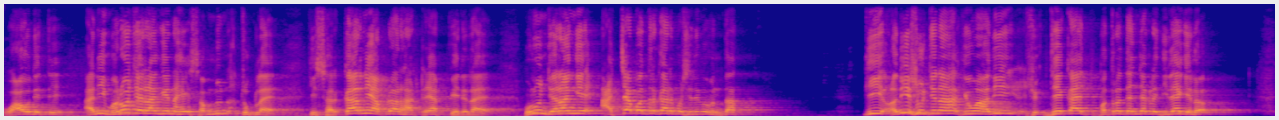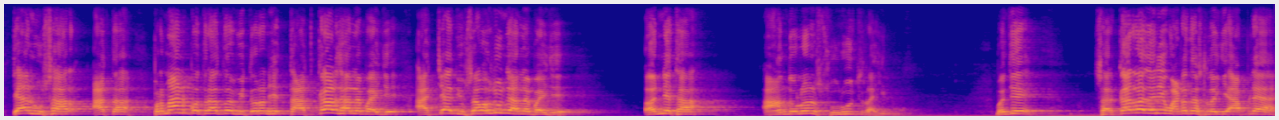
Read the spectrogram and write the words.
वाव देते. आणि मनोज जरांगेंना हे समजून चुकलं आहे की सरकारने आपल्यावर हा ट्रॅप केलेला आहे. म्हणून जरांगे आजच्या पत्रकार परिषदेमध्ये म्हणतात की अधिसूचना किंवा अधि जे काय पत्र त्यांच्याकडे दिलं गेलं त्यानुसार आता प्रमाणपत्राचं वितरण हे तात्काळ झालं पाहिजे. आजच्या दिवसापासून झालं पाहिजे. अन्यथा आंदोलन सुरूच राहील. म्हणजे सरकारला जरी वाटत असलं की आपल्या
